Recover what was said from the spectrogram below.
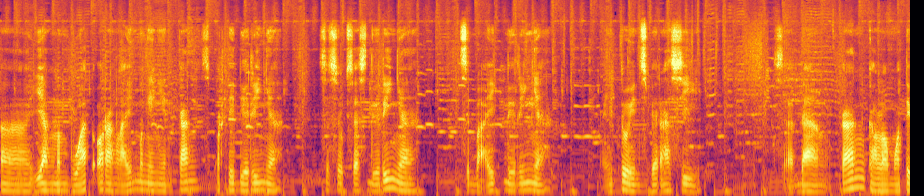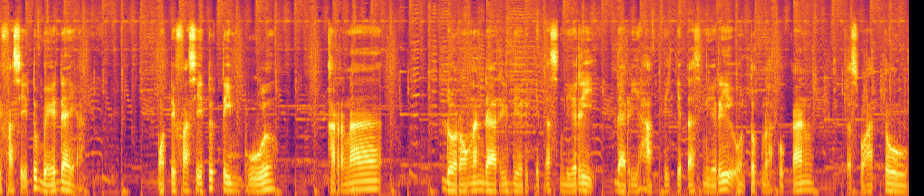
uh, yang membuat orang lain menginginkan seperti dirinya, sesukses dirinya, sebaik dirinya. Nah, itu inspirasi. Sedangkan kalau motivasi itu beda ya. Motivasi itu timbul karena dorongan dari diri kita sendiri, dari hati kita sendiri untuk melakukan sesuatu.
